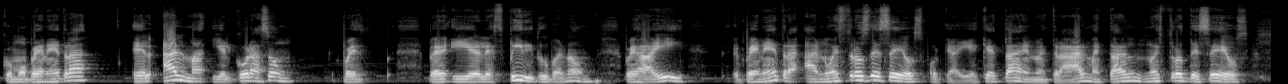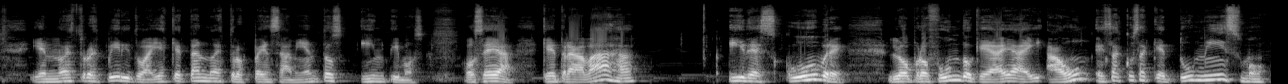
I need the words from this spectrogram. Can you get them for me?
Como penetra el alma y el corazón, pues, y el espíritu, perdón, pues ahí penetra a nuestros deseos, porque ahí es que está en nuestra alma, están nuestros deseos y en nuestro espíritu, ahí es que están nuestros pensamientos íntimos. O sea, que trabaja y descubre lo profundo que hay ahí, aún esas cosas que tú mismo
